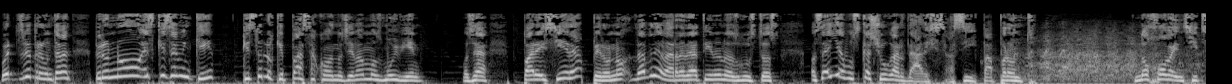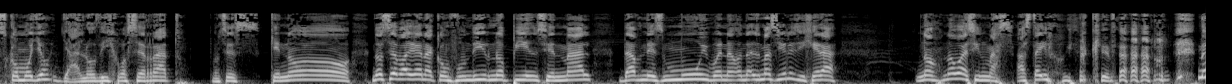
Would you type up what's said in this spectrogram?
Bueno, entonces me preguntaban, pero no, es que ¿saben qué? Que esto es lo que pasa cuando nos llevamos muy bien. O sea, pareciera, pero no. Daphne Barreda tiene unos gustos. O sea, ella busca sugar daddies, así, pa' pronto. No jovencitos como yo, ya lo dijo hace rato. Entonces, que no, no se vayan a confundir, no piensen mal. Daphne es muy buena onda. Es más, si yo les dijera, no, no voy a decir más. Hasta ahí voy a quedar. No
